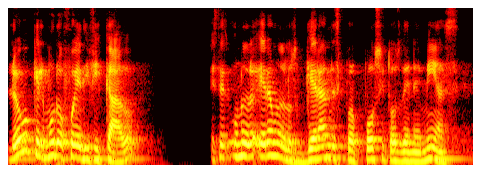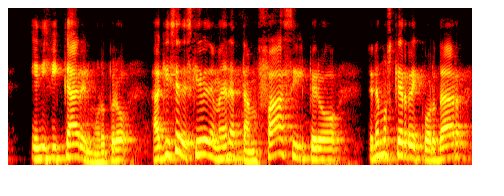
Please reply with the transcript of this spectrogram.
luego que el muro fue edificado, este era uno de los grandes propósitos de Nehemías, edificar el muro, pero aquí se describe de manera tan fácil, pero tenemos que recordar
